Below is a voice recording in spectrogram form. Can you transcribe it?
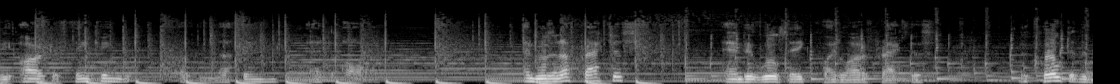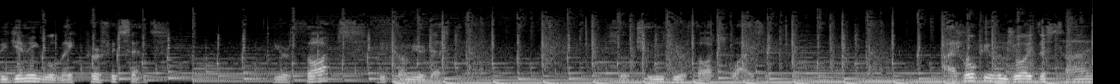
the art of thinking of nothing at all. And with enough practice, and it will take quite a lot of practice, the quote at the beginning will make perfect sense. Your thoughts become your destiny. So choose your thoughts wisely. I hope you've enjoyed this time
